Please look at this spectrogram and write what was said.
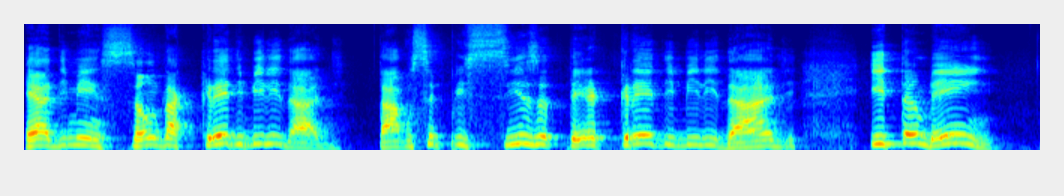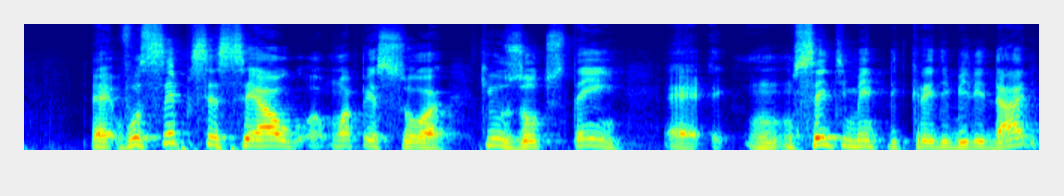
é a dimensão da credibilidade, tá? Você precisa ter credibilidade e também é, você precisa ser algo, uma pessoa que os outros têm é, um, um, sentimento de credibilidade,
